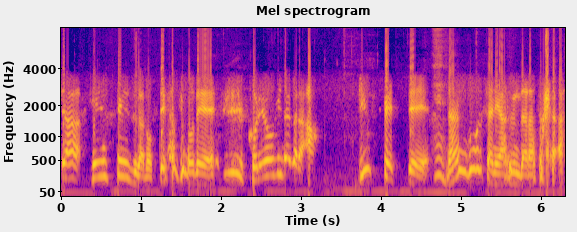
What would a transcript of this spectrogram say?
車編成図が載ってますので、これを見ながら、あビュッフェって何号車にあるんだなとか、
